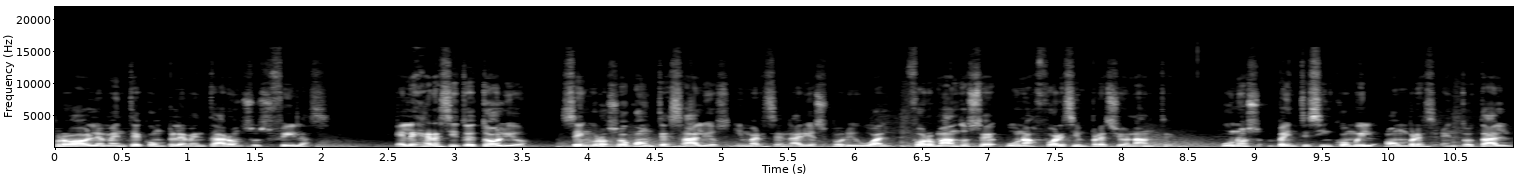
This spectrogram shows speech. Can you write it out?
probablemente complementaron sus filas. El ejército etolio se engrosó con tesalios y mercenarios por igual, formándose una fuerza impresionante, unos 25.000 hombres en total,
